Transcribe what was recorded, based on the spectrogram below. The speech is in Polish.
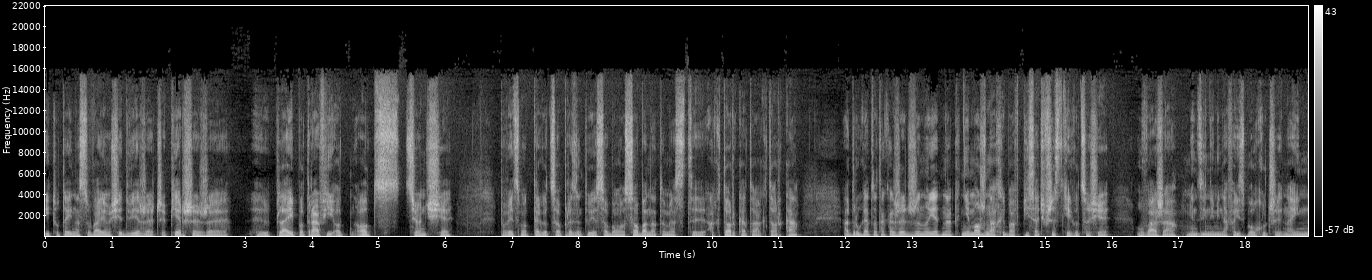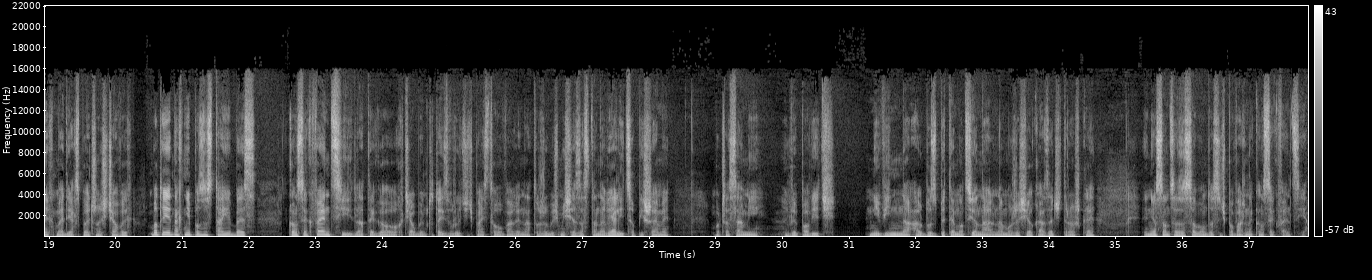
I tutaj nasuwają się dwie rzeczy. Pierwsze, że y, Play potrafi od, odciąć się powiedzmy od tego, co prezentuje sobą osoba, natomiast y, aktorka to aktorka. A druga to taka rzecz, że no jednak nie można chyba wpisać wszystkiego, co się uważa, między innymi na Facebooku czy na innych mediach społecznościowych, bo to jednak nie pozostaje bez konsekwencji. Dlatego chciałbym tutaj zwrócić Państwa uwagę na to, żebyśmy się zastanawiali, co piszemy, bo czasami wypowiedź niewinna albo zbyt emocjonalna może się okazać troszkę niosąca ze sobą dosyć poważne konsekwencje.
